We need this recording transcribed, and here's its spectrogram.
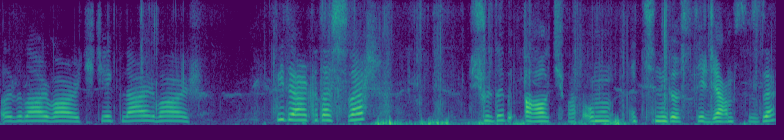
Arılar var, çiçekler var. Bir de arkadaşlar şurada bir ağaç var. Onun içini göstereceğim size.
